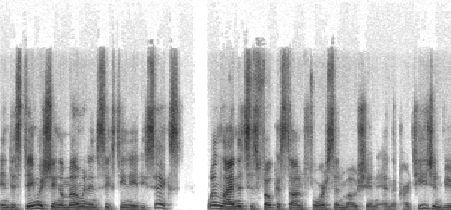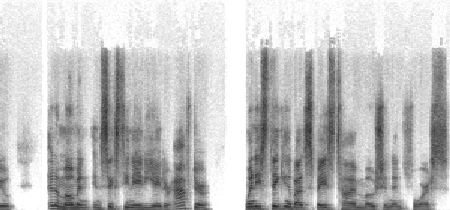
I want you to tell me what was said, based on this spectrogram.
in distinguishing a moment in 1686 when Leibniz is focused on force and motion and the Cartesian view, and a moment in 1688 or after when he's thinking about space time, motion, and force,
